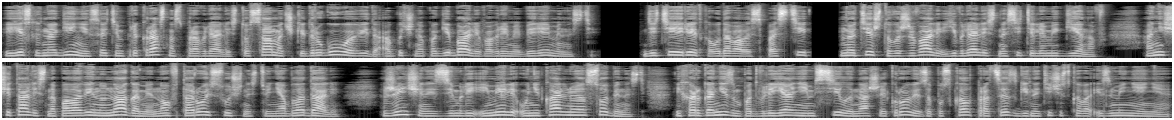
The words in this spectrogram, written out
и если нагини с этим прекрасно справлялись, то самочки другого вида обычно погибали во время беременности. Детей редко удавалось спасти, но те, что выживали, являлись носителями генов. Они считались наполовину нагами, но второй сущностью не обладали. Женщины с Земли имели уникальную особенность. Их организм под влиянием силы нашей крови запускал процесс генетического изменения.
